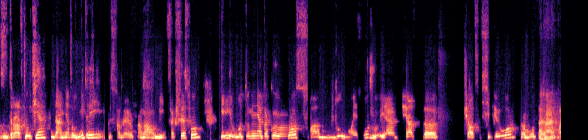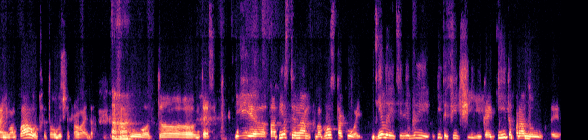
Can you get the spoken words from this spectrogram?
Здравствуйте. Да, меня зовут Дмитрий, представляю канал Being Successful. Кирилл, вот у меня такой вопрос по двум моей службы. Я часто общался с CPO, работаю ага. в компании OneCloud, это облачный провайдер. Ага. Вот, э, МТС. И, соответственно, вопрос такой. Делаете ли вы какие-то фичи, какие-то продукты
